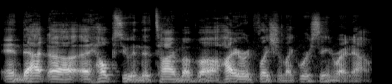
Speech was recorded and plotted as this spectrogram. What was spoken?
and that uh, helps you in the time of higher inflation like we're seeing right now.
